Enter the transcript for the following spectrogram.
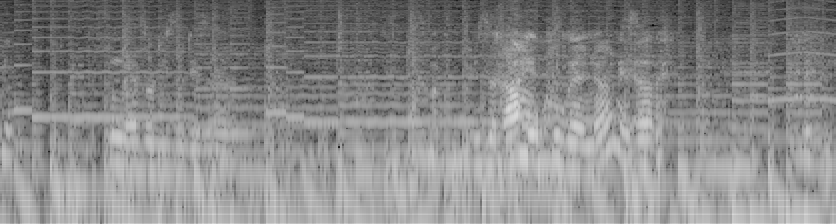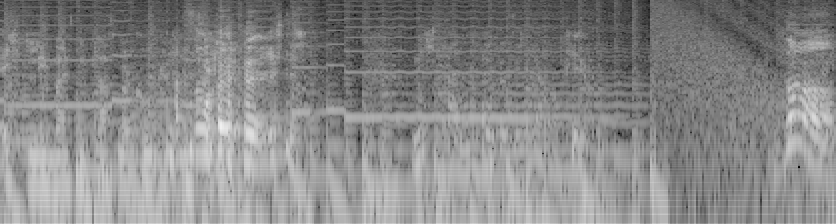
Das sind ja so diese, diese, Diese Plasmakugeln. diese Ramu-Kugeln, ne? Diese, Ja. Im echten Leben heißen die Plasmakugeln. Ach so, richtig. Nicht Final Fantasy, ja, okay. So.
